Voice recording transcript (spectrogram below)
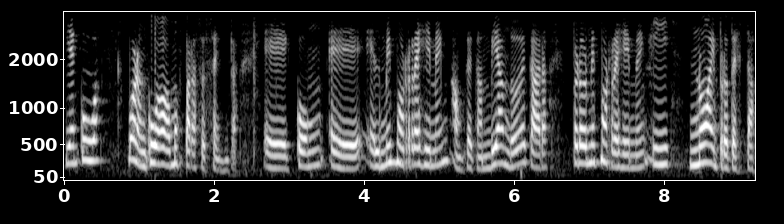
y en Cuba bueno, en Cuba vamos para 60, eh, con eh, el mismo régimen, aunque cambiando de cara, pero el mismo régimen y no hay protestas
